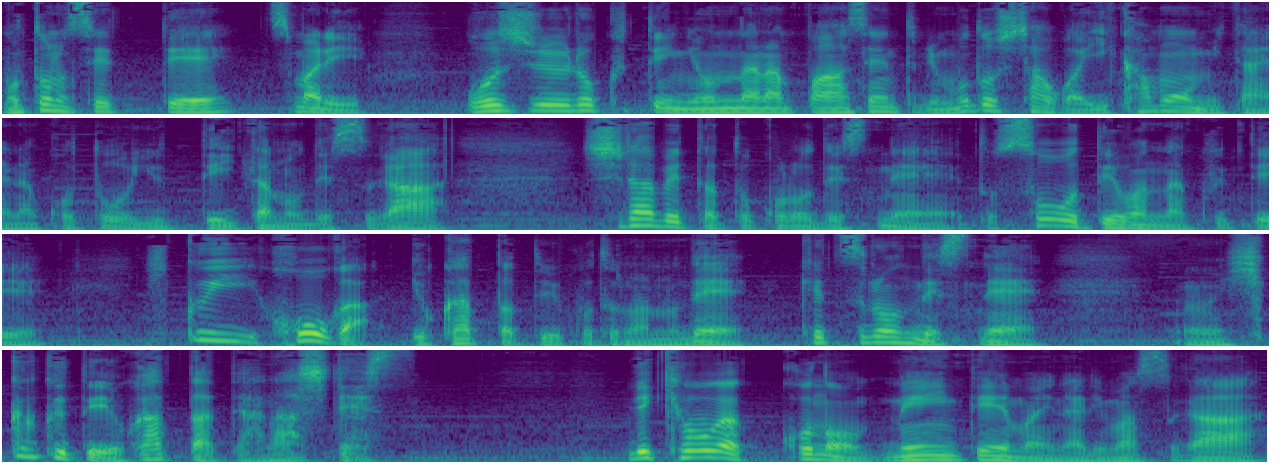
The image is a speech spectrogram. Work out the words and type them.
元の設定つまり56.47%に戻した方がいいかもみたいなことを言っていたのですが調べたところですねそうではなくて低い方が良かったということなので結論ですね、うん、低くて良かったって話です。で今日がこのメインテーマになりますが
